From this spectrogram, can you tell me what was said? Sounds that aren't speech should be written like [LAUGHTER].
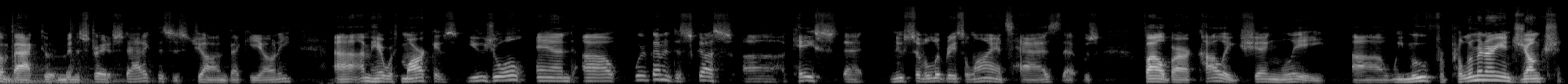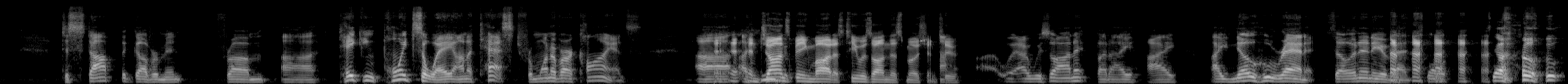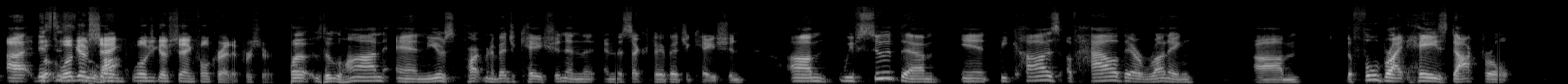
Welcome back to Administrative Static. This is John Vecchione. Uh, I'm here with Mark as usual, and uh, we're going to discuss uh, a case that New Civil Liberties Alliance has that was filed by our colleague Sheng Li. Uh, we moved for preliminary injunction to stop the government from uh, taking points away on a test from one of our clients. Uh, and, and John's being modest. He was on this motion too. I was on it, but I I I know who ran it. So in any [LAUGHS] event, so, so [LAUGHS] uh, we'll give Luhan, Sheng we'll give Sheng full credit for sure. Lujan and the U.S. Department of Education and the and the Secretary of Education, um, we've sued them in because of how they're running um, the Fulbright Hays doctoral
